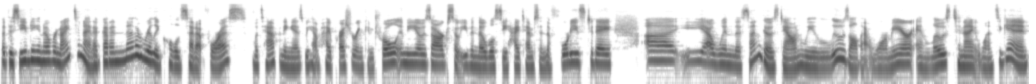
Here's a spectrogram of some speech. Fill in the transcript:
but this evening and overnight tonight, I've got another really cold setup for us. What's happening is we have high pressure and control in the Ozarks. So even though we'll see high temps in the 40s today, uh, yeah, when the sun goes down, we lose all that warm air, and lows tonight once again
